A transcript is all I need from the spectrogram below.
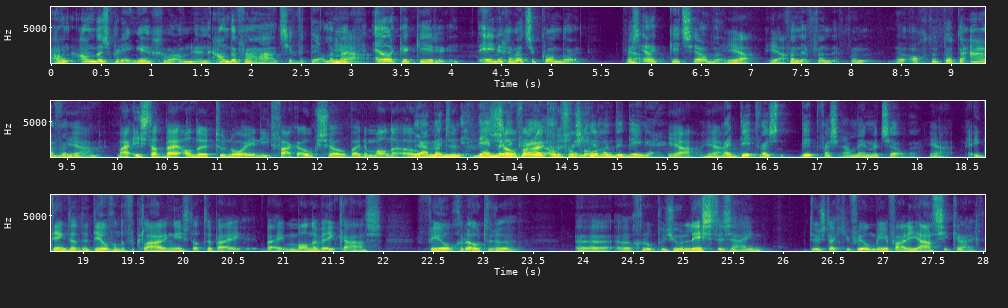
an- anders brengen. Gewoon een ander verhaaltje vertellen. Maar Ja. elke keer het enige wat ze konden. Het was Ja. elke keer hetzelfde. Ja, ja. Van, van, van de ochtend tot de avond. ja. Maar is dat bij andere toernooien niet vaak ook zo? Bij de mannen ook? Ja, maar, dat ni- nee, maar dan zoveel ook verschillende dingen. Ja, ja. Maar dit was, dit was alleen maar hetzelfde. Ja, ik denk dat een deel van de verklaring is dat er bij, bij mannen-WK's veel grotere eh, eh, groepen journalisten zijn. Dus dat je veel meer variatie krijgt.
